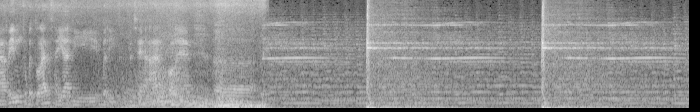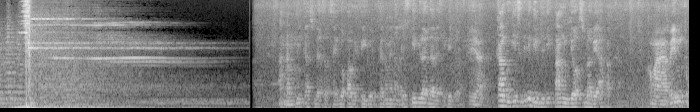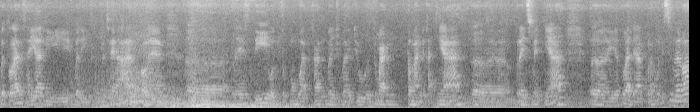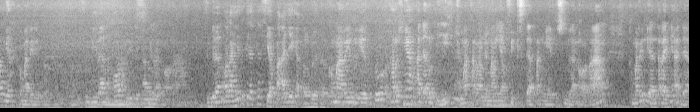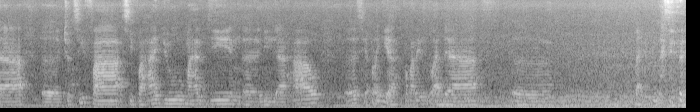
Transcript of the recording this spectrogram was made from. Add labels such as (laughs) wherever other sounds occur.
kemarin kebetulan saya diberi kepercayaan oleh eh, nikah sudah selesai dua public figure fenomenal Rizky Bilar dan Lesti Kejora. ya Kak Bugi sendiri diberi tanggung jawab sebagai apa kak? Kemarin kebetulan saya diberi kepercayaan oleh eh, Lesti untuk membuatkan baju-baju teman-teman dekatnya, eh, bridesmaidnya, eh, yaitu ada kurang lebih 9 orang ya kemarin itu. Sembilan orang 9 jawab. orang. Sembilan orang itu kira-kira siapa aja kak kalau boleh tahu? Kemarin itu harusnya ada lebih, cuma karena memang yang fix datangnya itu 9 orang. Kemarin di antaranya ada eh, Cut Siva, Siva Haju, Marjin, eh, Dinda Hau, eh, siapa lagi ya? Kemarin itu ada banyak juga sih. (laughs)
